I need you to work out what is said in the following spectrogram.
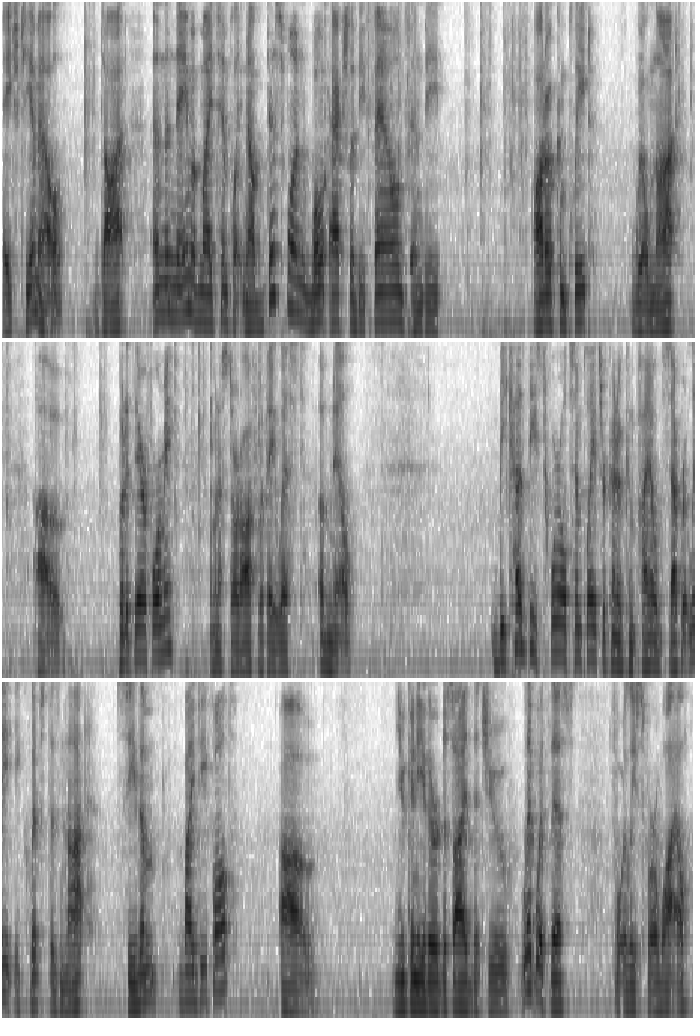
html dot and the name of my template. Now this one won't actually be found and the autocomplete will not uh, put it there for me. I'm going to start off with a list of nil. Because these twirl templates are kind of compiled separately, Eclipse does not see them by default. Uh, you can either decide that you live with this for at least for a while,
